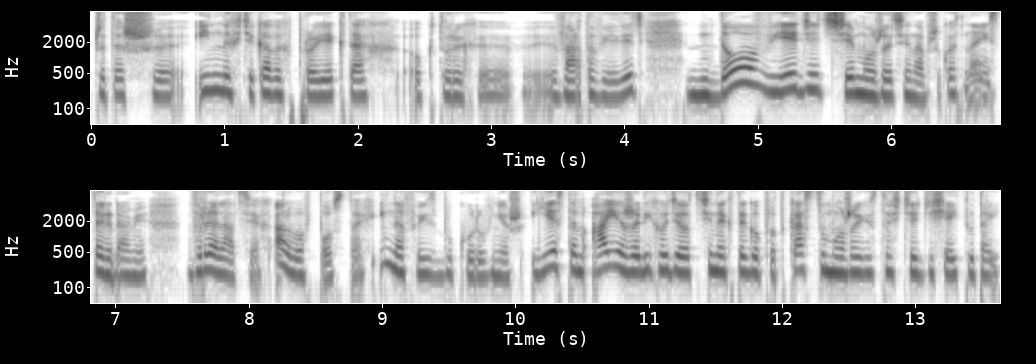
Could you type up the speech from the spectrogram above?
czy też e, innych ciekawych projektach, o których e, warto wiedzieć, dowiedzieć się możecie na przykład na Instagramie, w relacjach albo w postach i na Facebooku również jestem. A jeżeli chodzi o odcinek tego podcastu, może jesteście dzisiaj tutaj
